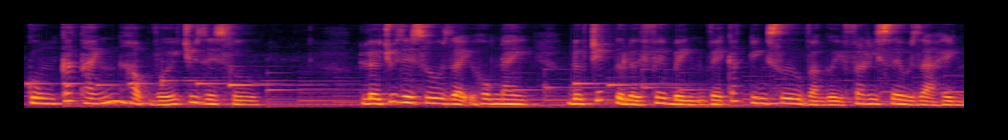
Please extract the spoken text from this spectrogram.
Cùng các thánh học với Chúa Giêsu. Lời Chúa Giêsu dạy hôm nay được trích từ lời phê bình về các kinh sư và người Pharisêu giả hình.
